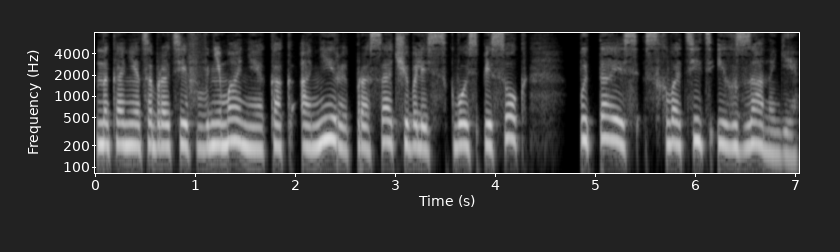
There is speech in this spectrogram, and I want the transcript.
наконец обратив внимание, как аниры просачивались сквозь песок, пытаясь схватить их за ноги.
